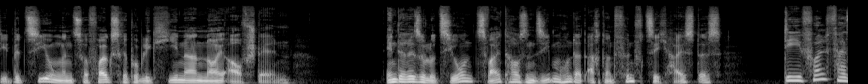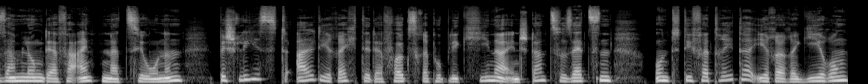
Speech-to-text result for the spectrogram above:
die Beziehungen zur Volksrepublik China neu aufstellen. In der Resolution 2758 heißt es Die Vollversammlung der Vereinten Nationen beschließt, all die Rechte der Volksrepublik China instand zu setzen und die Vertreter ihrer Regierung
